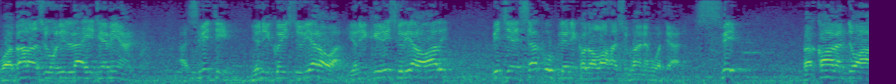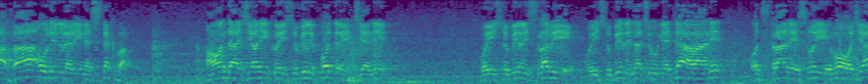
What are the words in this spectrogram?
وبرزوا لله جميعا أسبتي يوني كويس vjerovali يوني koji nisu vjerovali bit će sakupljeni kod Allaha subhanahu wa ta'ala svi فقال الدعافاء للذين استكبروا a onda će oni koji su bili podređeni koji su bili slabi koji su bili znači ugnjetavani od strane svojih vođa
